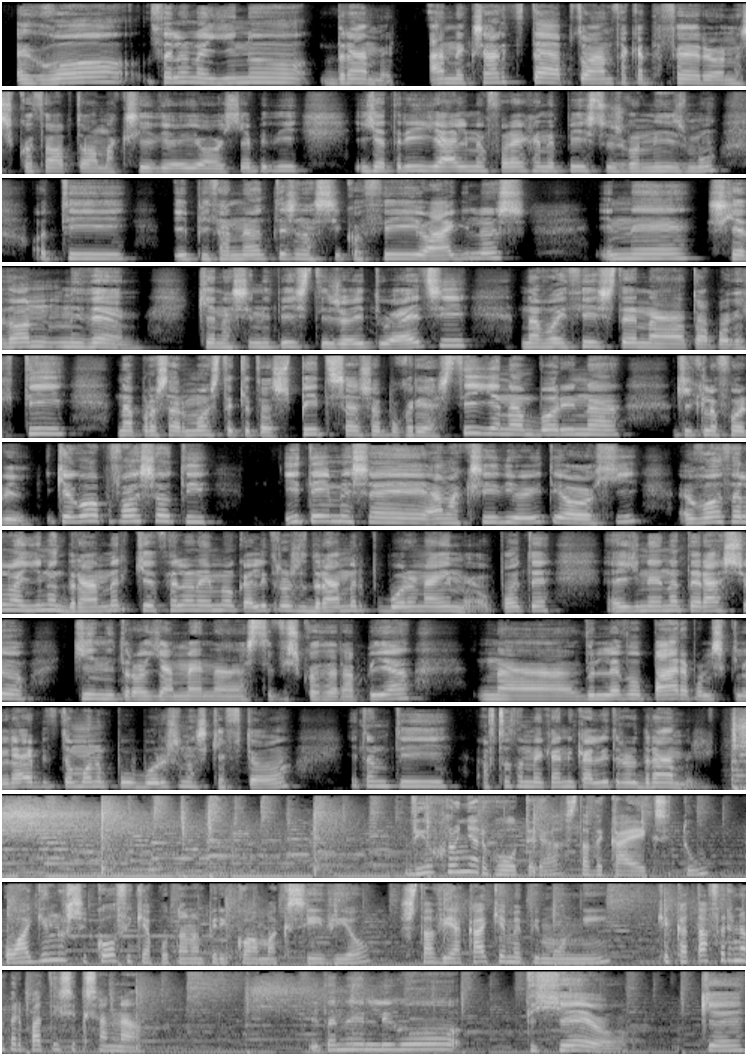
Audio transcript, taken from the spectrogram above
εγώ θέλω να γίνω drummer. Ανεξάρτητα από το αν θα καταφέρω να σηκωθώ από το αμαξίδιο ή όχι, επειδή οι γιατροί για άλλη μια φορά είχαν πει στους γονείς μου ότι οι πιθανότητες να σηκωθεί ο άγγελος είναι σχεδόν μηδέν και να συνηθίσει τη ζωή του έτσι, να βοηθήσετε να το αποδεχτεί, να προσαρμόσετε και το σπίτι σας όπου χρειαστεί για να μπορεί να κυκλοφορεί. Και εγώ αποφάσισα ότι είτε είμαι σε αμαξίδιο είτε όχι, εγώ θέλω να γίνω drummer και θέλω να είμαι ο καλύτερος drummer που μπορώ να είμαι. Οπότε έγινε ένα τεράστιο κίνητρο για μένα στη φυσικοθεραπεία να δουλεύω πάρα πολύ σκληρά επειδή το μόνο που μπορούσα να σκεφτώ ήταν ότι αυτό θα με κάνει καλύτερο drummer. Δύο χρόνια αργότερα, στα 16 του, ο Άγγελος σηκώθηκε από το αναπηρικό αμαξίδιο, σταδιακά και με επιμονή και κατάφερε να περπατήσει ξανά. Ήταν λίγο τυχαίο και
